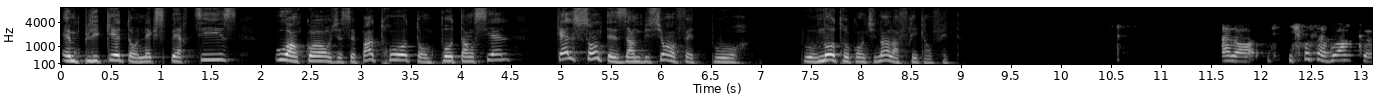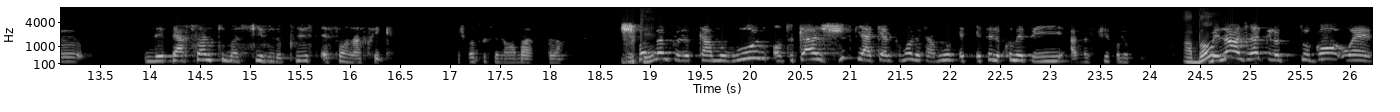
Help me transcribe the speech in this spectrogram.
impliquer ton expertise ou encore, je ne sais pas trop, ton potentiel Quelles sont tes ambitions en fait pour, pour notre continent, l'Afrique en fait alors, il faut savoir que les personnes qui me suivent le plus, elles sont en Afrique. Je pense que c'est normal. Je pense même que le Cameroun, en tout cas, jusqu'il y a quelques mois, le Cameroun était le premier pays à me suivre le plus. Ah bon? Mais là, on dirait que le Togo, ouais.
